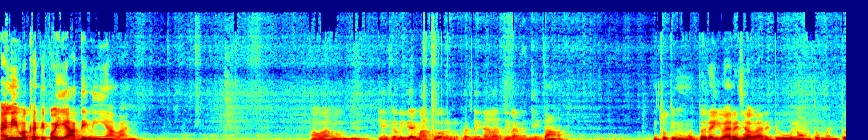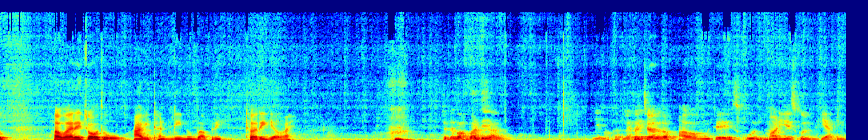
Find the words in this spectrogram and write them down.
અને એ વખતે કોઈ યાદે નહીં આવવાનું જ કે હું તો રવિવારે જ હવારે ધોવું નોમ તો મન તો સવારે ચો ધોવું આવી ઠંડીનું બાપરી ઠરી જવાય તો ડબ્બા ભરી દેવાનું તો ચલો. હવે હું જઈએ સ્કૂલ મળીએ સ્કૂલથી આવીને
